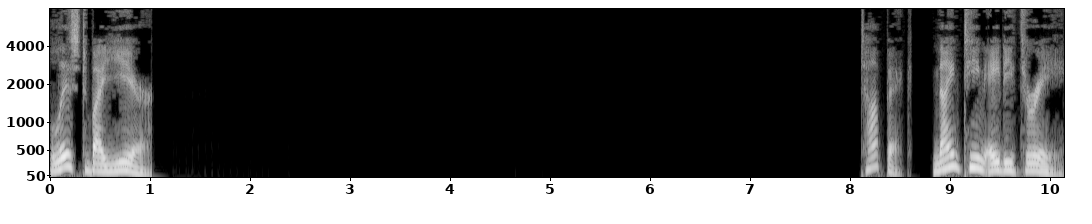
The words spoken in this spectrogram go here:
List by year 1983.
